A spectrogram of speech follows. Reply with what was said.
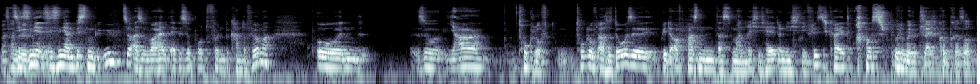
Sie sind, ja, sie sind ja ein bisschen geübt, so, also war halt Apple Support von bekannter Firma. Und so, ja, Druckluft. Druckluft aus der Dose, bitte aufpassen, dass man richtig hält und nicht die Flüssigkeit Oder raussprüht. mit dem gleichen Kompressor.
